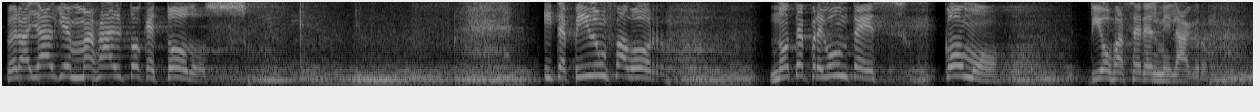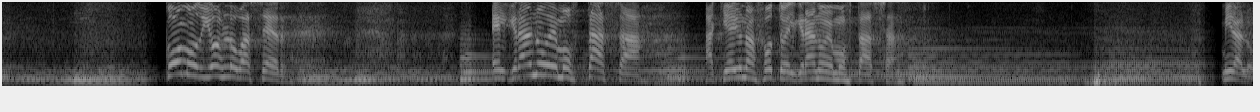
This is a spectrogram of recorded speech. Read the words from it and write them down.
Pero hay alguien más alto que todos. Y te pido un favor. No te preguntes cómo Dios va a hacer el milagro. ¿Cómo Dios lo va a hacer? El grano de mostaza Aquí hay una foto del grano de mostaza. Míralo.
